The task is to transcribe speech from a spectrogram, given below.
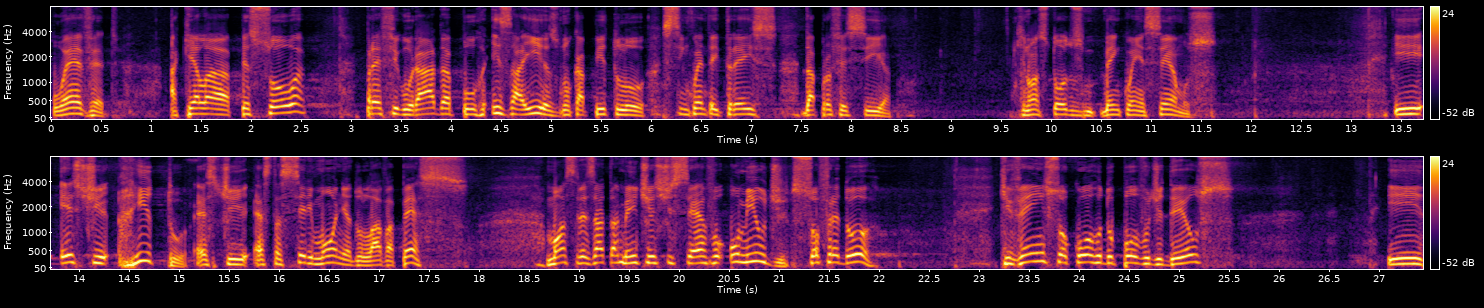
o Eved, aquela pessoa prefigurada por Isaías no capítulo 53 da profecia, que nós todos bem conhecemos. E este rito, este, esta cerimônia do lava-pés, mostra exatamente este servo humilde, sofredor, que vem em socorro do povo de Deus e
